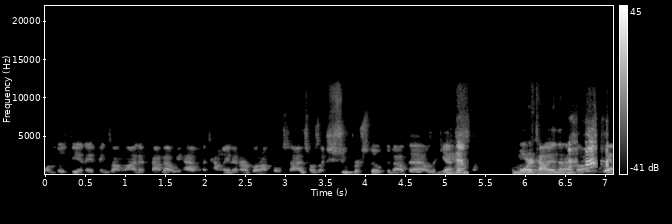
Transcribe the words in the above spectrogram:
one of those DNA things online and found out we have Italian in our blood on both sides. So I was like super stoked about that. I was like, yes, Yeah. More Italian than I thought. yeah,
